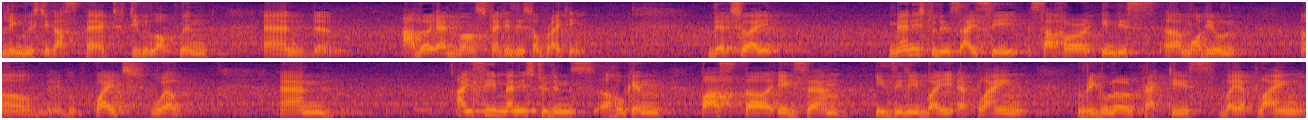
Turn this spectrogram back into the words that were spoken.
linguistic aspect development and uh, other advanced strategies of writing. That's why many students i see suffer in this uh, module uh, quite well. And i see many students uh, who can pass the exam easily by applying regular practice by applying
